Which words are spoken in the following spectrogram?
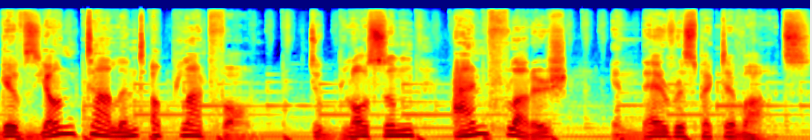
gives young talent a platform to blossom and flourish in their respective arts.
